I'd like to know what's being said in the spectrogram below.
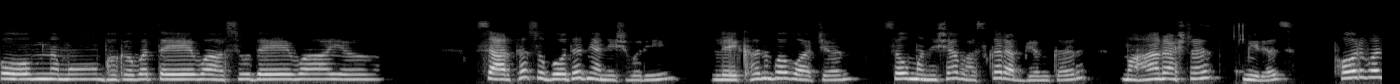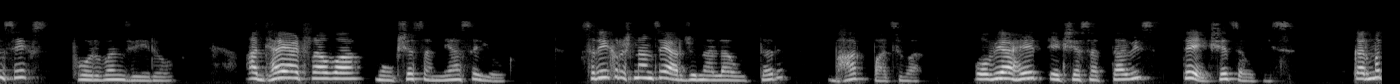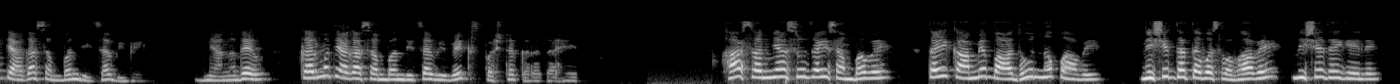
ओम नमो भगवते वासुदेवाय. सार्थ सुबोध ज्ञानेश्वरी लेखन व वाचन सौ Manisha Bhaskar Abhyankar Maharashtra Miraj four one six four one zero. अध्याय अठरावा मोक्ष संन्यास योग. श्रीकृष्णांचे अर्जुनाला उत्तर भाग पाचवा. ओवे आहेत एकशे सत्तावीस ते एकशे चौतीस. कर्मत्यागासंबंधीचा विवेक. ज्ञानदेव कर्मत्यागासंबंधीचा विवेक स्पष्ट करत आहेत. हा संन्यासू जै संभवे तै काम्य बाधू न पावे. निषिद्ध तव स्वभावे निषेधे गेले.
